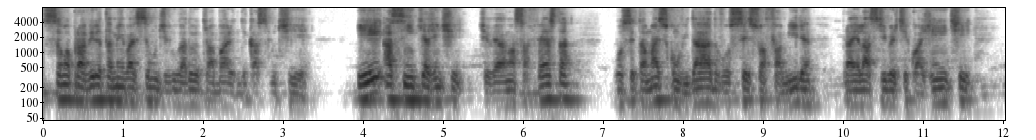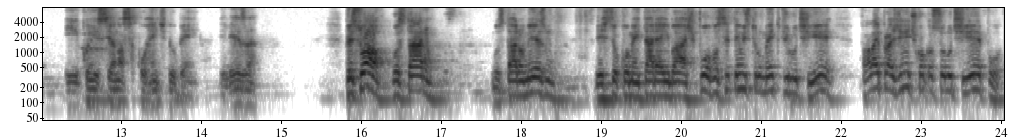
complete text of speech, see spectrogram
Samba para a Vida também vai ser um divulgador do trabalho de Castro Luthier. E assim que a gente tiver a nossa festa, você está mais convidado, você e sua família, para ir lá se divertir com a gente e conhecer a nossa corrente do bem, beleza? Pessoal, gostaram? Gostaram mesmo? Deixe seu comentário aí embaixo. Pô, você tem um instrumento de luthier? Fala aí pra gente qual que é o seu luthier, pô.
